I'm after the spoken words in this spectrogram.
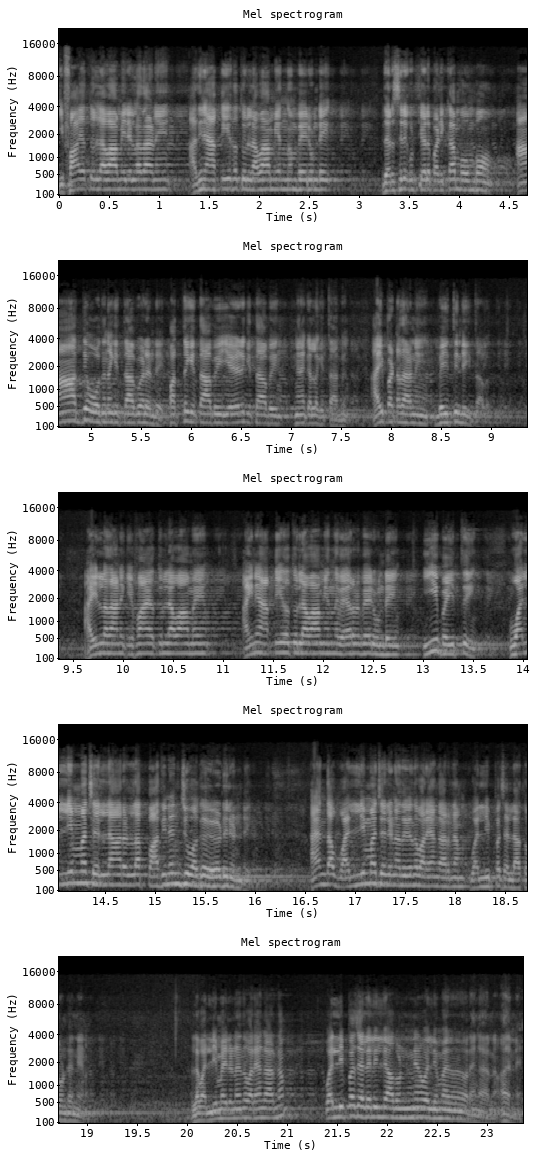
കിഫായത്തുൽ അവാമിലുള്ളതാണ് അതിന് അക്കീദത്തുൽ അവാമി എന്നും പേരുണ്ട്. ദർസിൽ കുട്ടികൾ പഠിക്കാൻ പോകുമ്പോൾ ആദ്യം ഓതുന്ന കിതാബുകളുണ്ട്. പത്ത് കിതാബ് ഏഴ് കിതാബ് ഇങ്ങനെയൊക്കെയുള്ള കിതാബ്. അതിൽപ്പെട്ടതാണ് ബെയ്ത്തിന്റെ കിതാബ്. അതിലുള്ളതാണ് കിഫായത്തുല്ലവാമ് അതിന് അക്കീയത്തുലവാം എന്ന് വേറൊരു പേരുണ്ട്. ഈ ബൈത്ത് വല്യമ്മ ചെല്ലാറുള്ള പതിനഞ്ച് വക ഏടിലുണ്ട് അതെന്താ വല്യമ്മ ചെല്ലണത് എന്ന് പറയാൻ കാരണം വല്ലിപ്പ ചെല്ലാത്തതുകൊണ്ട് തന്നെയാണ്. അല്ല വല്യമ്മ ചെല്ലണമെന്ന് പറയാൻ കാരണം വല്ലിപ്പ ചെല്ലലില്ലാതുകൊണ്ട് തന്നെ വല്യമ്മ എന്ന് പറയാൻ കാരണം. അതന്നെ.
